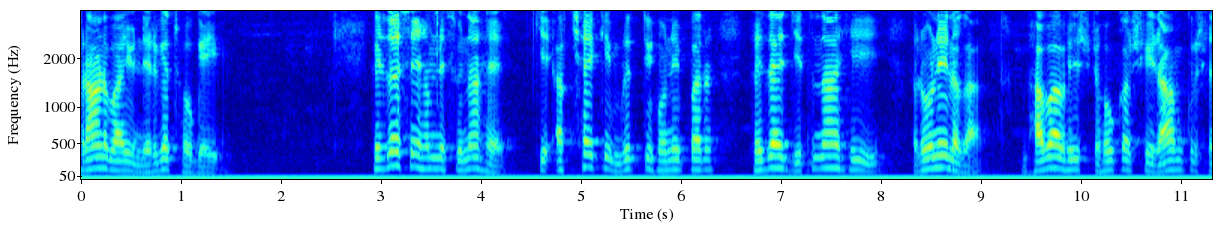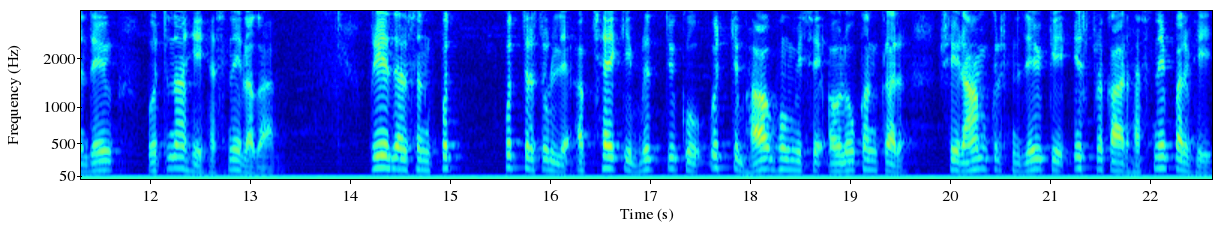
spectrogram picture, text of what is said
प्राणवायु निर्गत हो गई। हृदय से हमने सुना है कि अक्षय की मृत्यु होने पर हृदय जितना ही रोने लगा, भावाभिष्ट होकर श्री रामकृष्ण देव उतना ही हंसने लगा। प्रिय दर्शन पुत्र तुल्य अक्षय की मृत्यु को उच्च भावभूमि से अवलोकन कर श्री रामकृष्ण देव के इस प्रकार हंसने पर भी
